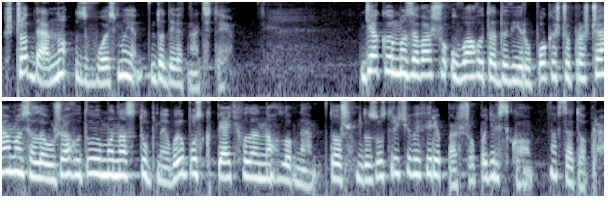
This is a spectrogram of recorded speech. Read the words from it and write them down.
Щоденно з 8 до 19. Дякуємо за вашу увагу та довіру. Поки що прощаємось, але вже готуємо наступний випуск «5 хвилин на головне. Тож до зустрічі в ефірі Першого Подільського. На все добре.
